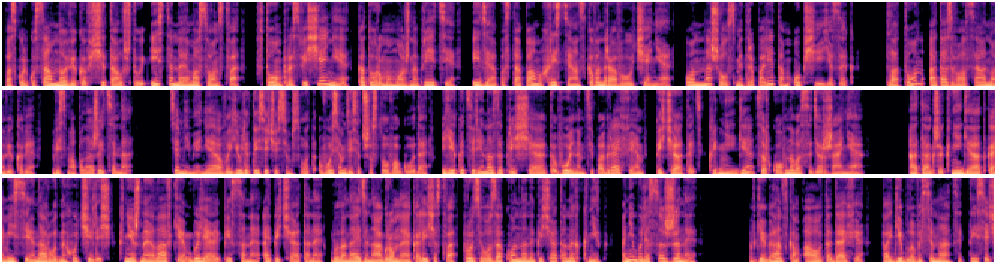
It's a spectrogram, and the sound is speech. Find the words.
Поскольку сам Новиков считал, что истинное масонство в том просвещении, к которому можно прийти, идя по стопам христианского нравоучения, он нашел с митрополитом общий язык. Платон отозвался о Новикове весьма положительно. Тем не менее, в июле 1786 года Екатерина запрещает вольным типографиям печатать книги церковного содержания, а также книги от комиссии народных училищ. Книжные лавки были описаны, опечатаны, было найдено огромное количество противозаконно напечатанных книг. Они были сожжены. В гигантском аутодафе погибло 18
